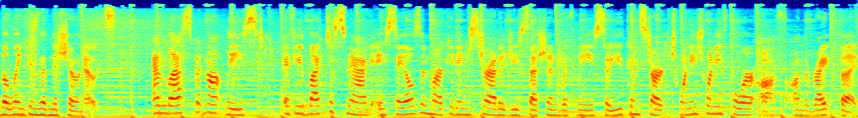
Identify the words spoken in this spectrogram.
The link is in the show notes. And last but not least, if you'd like to snag a sales and marketing strategy session with me so you can start 2024 off on the right foot,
